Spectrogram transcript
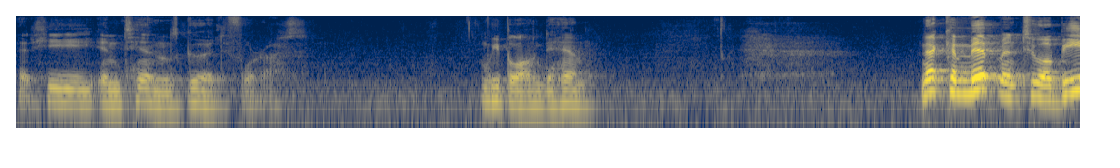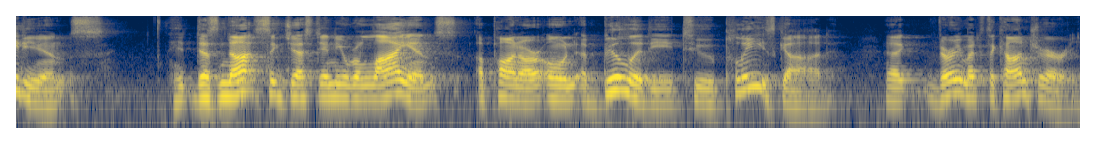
that he intends good for us. We belong to him. that commitment to obedience it does not suggest any reliance upon our own ability to please God. Uh, very much the contrary.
